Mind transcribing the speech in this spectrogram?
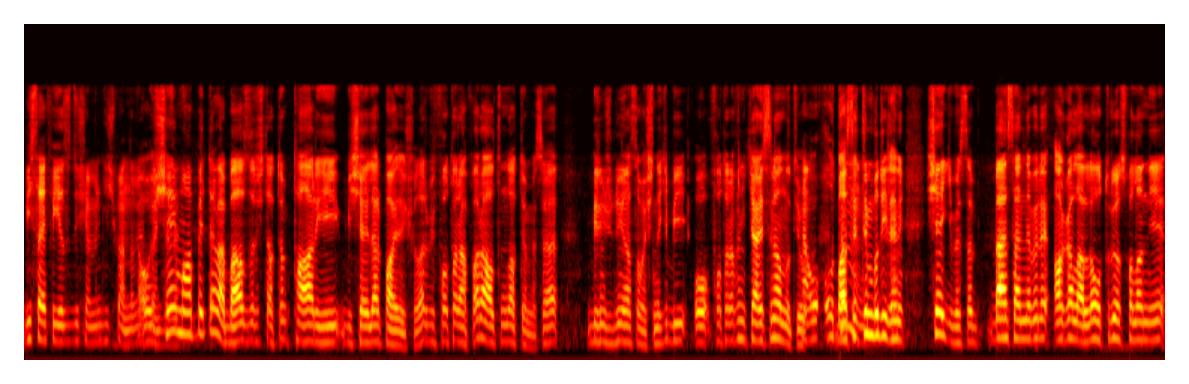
bir sayfa yazı düşemenin hiçbir anlamı yok O şey de. muhabbetler var. Bazıları işte atıyorum tarihi bir şeyler paylaşıyorlar. Bir fotoğraf var altında atıyorum mesela Birinci Dünya Savaşı'ndaki bir o fotoğrafın hikayesini anlatıyor. Ha, o, o. Bahsettiğim bu değil. Hani şey gibi mesela ben seninle böyle agalarla oturuyoruz falan diye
